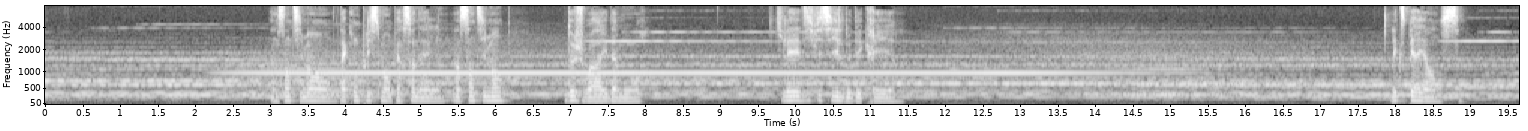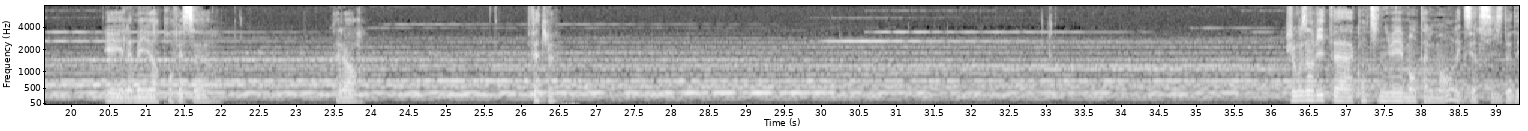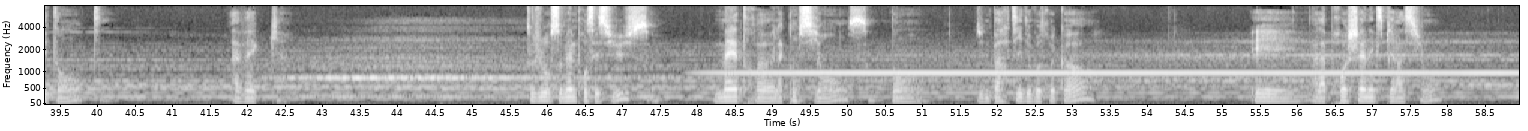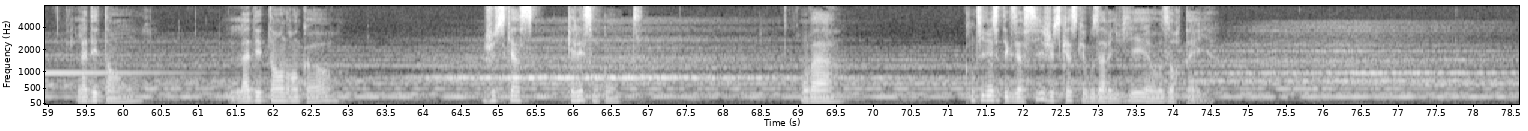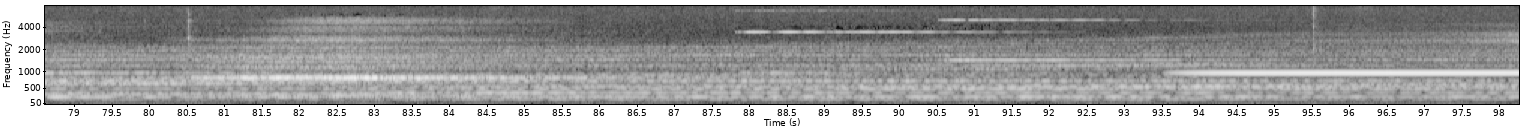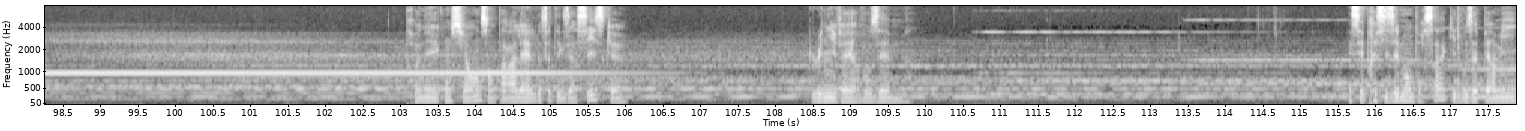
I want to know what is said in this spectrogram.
un sentiment d'accomplissement personnel, un sentiment de joie et d'amour qu'il est difficile de décrire. L'expérience est la meilleure professeure. Alors, faites-le. Je vous invite à continuer mentalement l'exercice de détente avec toujours ce même processus, mettre la conscience dans une partie de votre corps et à la prochaine expiration, la détendre, la détendre encore jusqu'à ce qu'elle ait son compte. On va continuer cet exercice jusqu'à ce que vous arriviez à vos orteils. Prenez conscience en parallèle de cet exercice que l'univers vous aime. Et c'est précisément pour ça qu'il vous a permis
